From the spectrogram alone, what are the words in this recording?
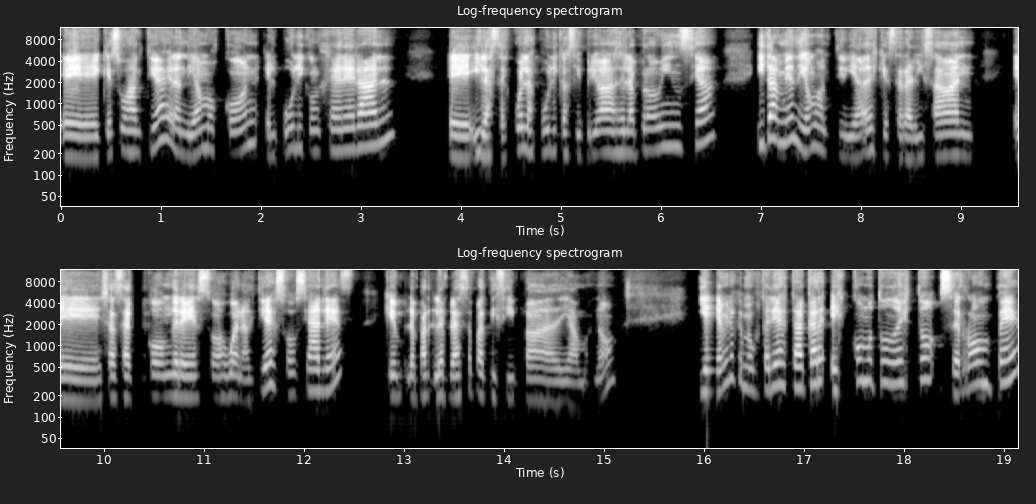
eh, que sus actividades eran, digamos, con el público en general y las escuelas públicas y privadas de la provincia, y también, digamos, actividades que se realizaban, ya sea congresos, bueno, actividades sociales que la, la plaza participaba, digamos, ¿no? Y a mí lo que me gustaría destacar es cómo todo esto se rompe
